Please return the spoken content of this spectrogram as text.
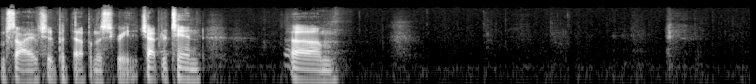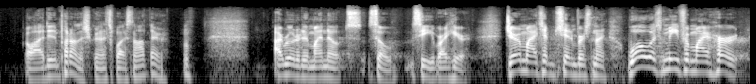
I'm sorry, I should have put that up on the screen. Chapter 10. Um, oh, I didn't put on the screen. That's why it's not there. I wrote it in my notes. So, see right here. Jeremiah chapter 10, verse 9. Woe is me for my hurt.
